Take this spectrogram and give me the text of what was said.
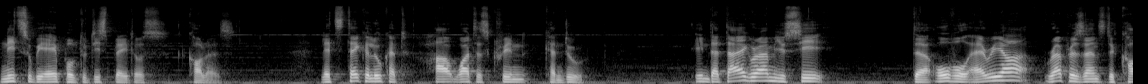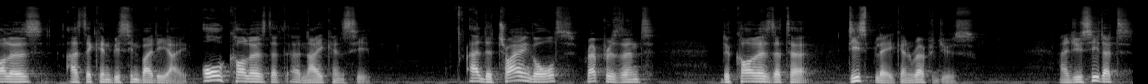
needs to be able to display those colors. Let's take a look at how, what a screen can do. In that diagram, you see the oval area represents the colors as they can be seen by the eye. All colors that an eye can see. And the triangles represent the colors that a display can reproduce. And you see that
